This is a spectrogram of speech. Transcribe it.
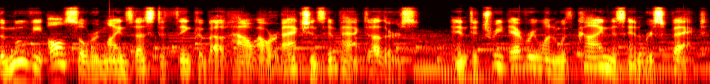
The movie also reminds us to think about how our actions impact others, and to treat everyone with kindness and respect.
